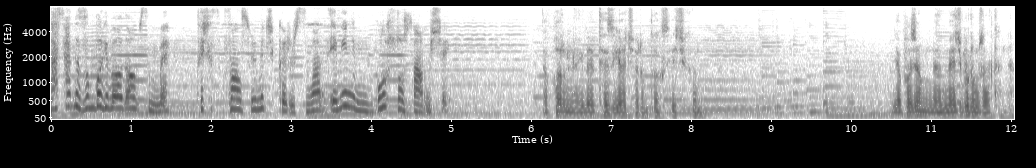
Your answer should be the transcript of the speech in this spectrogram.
Ya sen de zımba gibi adamsın be. Taşı sıksan suyunu çıkarırsın. Ben eminim bulursun sen bir şey. Yaparım ya gider tezgah açarım taksiye çıkarım. Yapacağım ya mecburum zaten ya.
